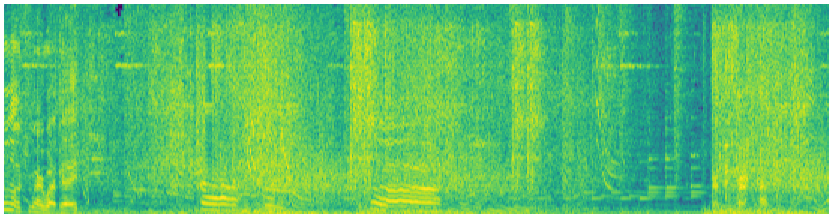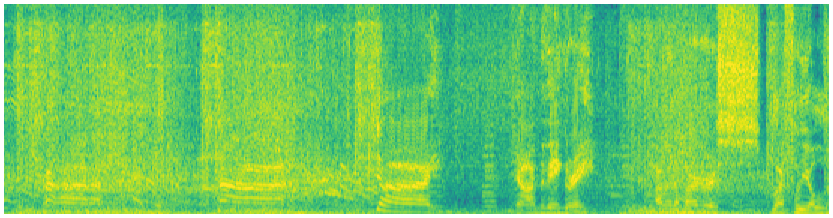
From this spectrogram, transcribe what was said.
Up to my weapon. Ah, oh. Ah. ah. Ah. Die. Now I'm angry. I'm in a murderous, blood-filled,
